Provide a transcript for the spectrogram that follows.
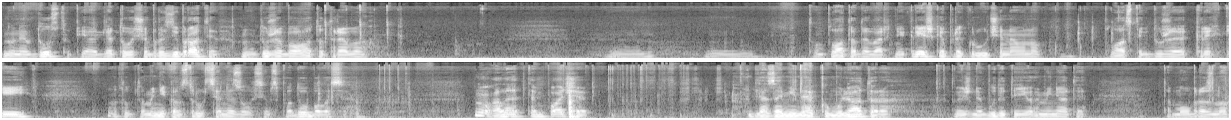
Ну, не в доступі, а для того, щоб розібрати, ну, дуже багато треба. Там плата до верхньої кришки прикручена, воно пластик дуже крихкий. Ну, тобто мені конструкція не зовсім сподобалася. Ну, але тим паче для заміни акумулятора ви ж не будете його міняти там образно.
